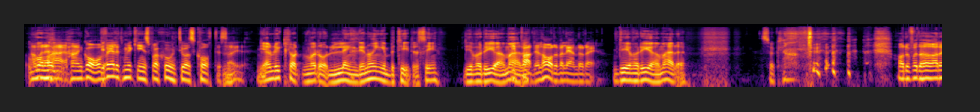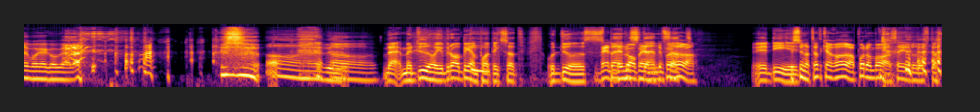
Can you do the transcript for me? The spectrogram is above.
Och Ja, det här, han gav väldigt mycket inspiration till oss kortisar. Mm. Ja det är klart, men vadå? Längden har ingen betydelse. Det är vad du gör I med det. padel har du väl ändå det? Det är vad du gör med det. Såklart. har du fått höra det många gånger Oh, Ja. Nej men du har ju bra ben Patrik så att, och du har spänsten Väldigt bra ben, det får jag att- höra. Eh, Det Det är är, synd att jag inte kan röra på dem bara, säger du ofta.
